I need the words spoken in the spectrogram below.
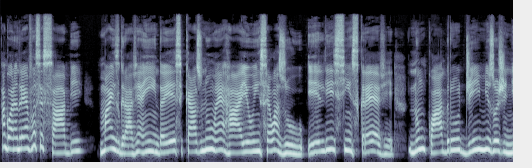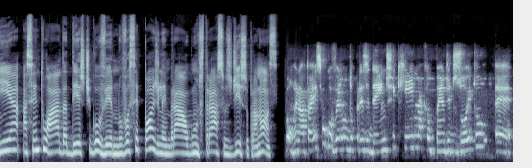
Agora, André, você sabe mais grave ainda, esse caso não é raio em céu azul. Ele se inscreve num quadro de misoginia acentuada deste governo. Você pode lembrar alguns traços disso para nós? Bom, Renata, esse é o governo do presidente que, na campanha de 18, é,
